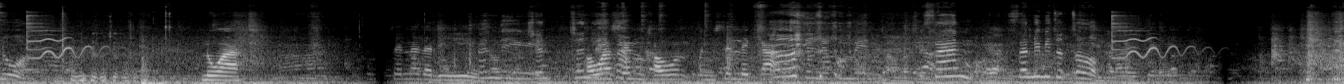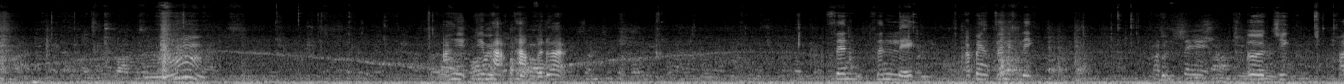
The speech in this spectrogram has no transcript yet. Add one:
หนัวนัวเส้นน่าจะดีเส้นเส้นเพราะว่าล็กอเส้นเขาเป็นเส้นเล็กอะเออเส้นเล็กคอมเมนต์เส้นเส้นไม่มีจุดจบอืมอาทิที่ผักผักไปด้วย เส้นเส้นเล็กแล้วเป็นเส้นเล็กๆเออจิกเขา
